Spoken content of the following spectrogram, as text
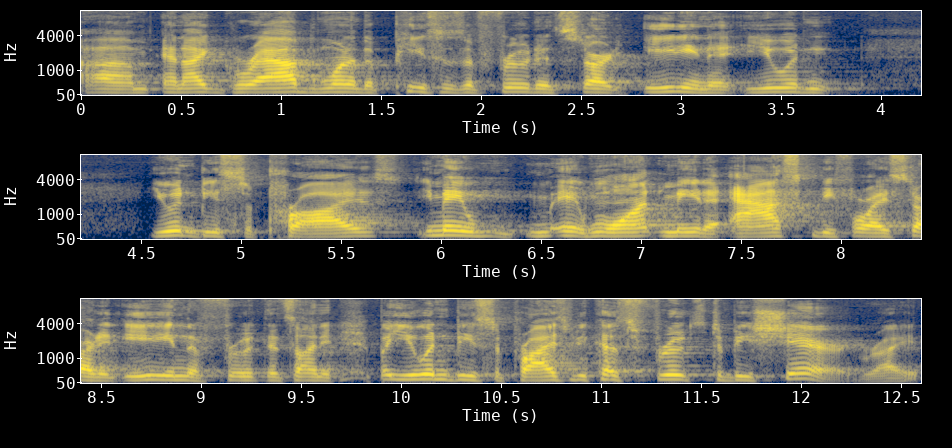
um, and I grabbed one of the pieces of fruit and start eating it, you wouldn't, you wouldn't be surprised. You may, may want me to ask before I started eating the fruit that's on you, but you wouldn't be surprised because fruit's to be shared, right?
